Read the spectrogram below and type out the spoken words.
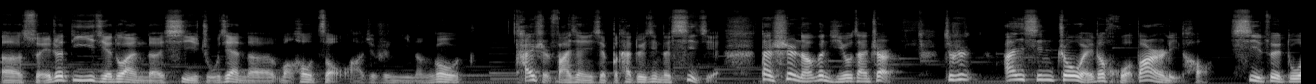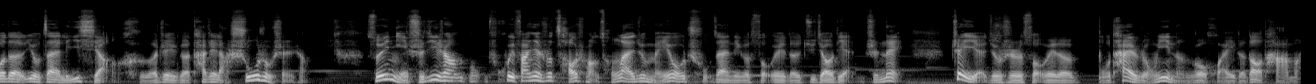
呃，随着第一阶段的戏逐渐的往后走啊，就是你能够开始发现一些不太对劲的细节，但是呢，问题又在这儿，就是安心周围的伙伴里头，戏最多的又在李想和这个他这俩叔叔身上。所以你实际上会发现，说曹闯从来就没有处在那个所谓的聚焦点之内，这也就是所谓的不太容易能够怀疑得到他嘛。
